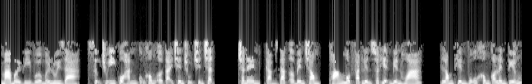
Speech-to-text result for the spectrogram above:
Mà bởi vì vừa mới lui ra, sự chú ý của hắn cũng không ở tại trên chủ chiến trận. Cho nên, cảm giác ở bên trong, thoáng một phát liền xuất hiện biến hóa. Long Thiên Vũ không có lên tiếng,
